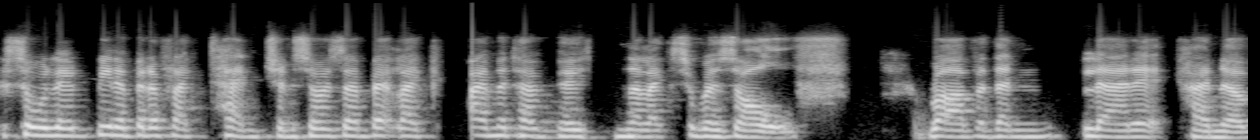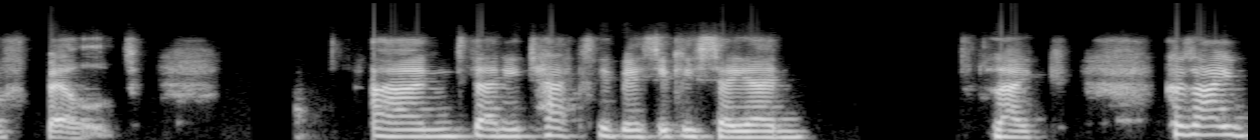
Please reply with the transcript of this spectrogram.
so there'd been a bit of like tension. So it was a bit like I'm the type of person that likes to resolve rather than let it kind of build. And then he texted me basically saying, like, because I've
